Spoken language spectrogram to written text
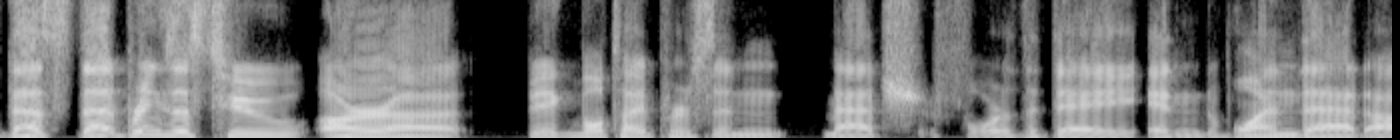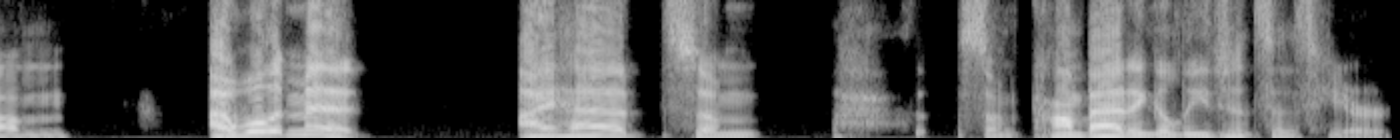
That's that brings us to our uh, big multi-person match for the day, and one that um, I will admit I had some some combating allegiances here.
